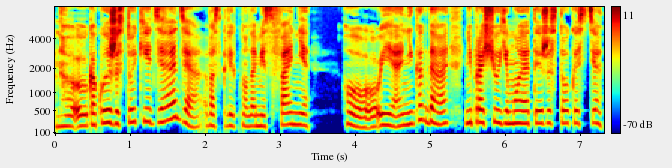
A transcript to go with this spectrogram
«Но какой жестокий дядя!» — воскликнула мисс Фанни. «О, я никогда не прощу ему этой жестокости».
